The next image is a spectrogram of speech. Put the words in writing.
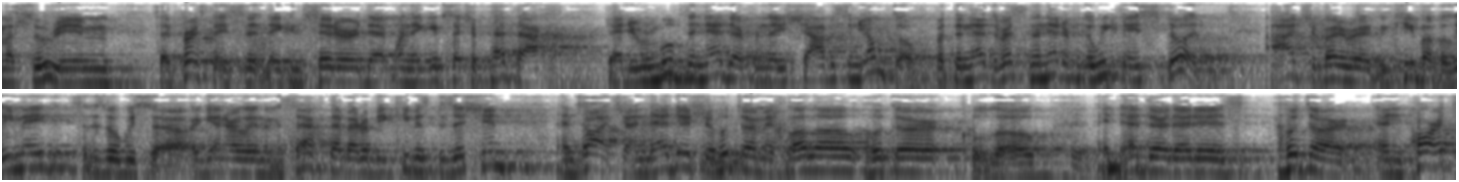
masurim. So at first they they considered that when they give such a petach, that it removed the neder from the Shabbos and Yom Tov, but the, the rest of the neder for the weekdays stood. So this is what we saw again earlier in the Masech, about Rabbi Kiva's position, and taught, Neder Shehutar Mechlalo Hutar Kulo. A neder that is Hutar and part,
